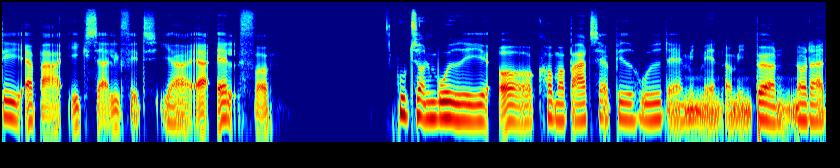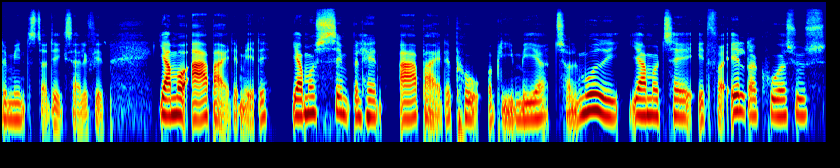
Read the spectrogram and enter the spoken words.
det er bare ikke særlig fedt. Jeg er alt for utålmodig og kommer bare til at bide hovedet af min mænd og mine børn, når der er det mindste, og det er ikke særlig fedt. Jeg må arbejde med det. Jeg må simpelthen arbejde på at blive mere tålmodig. Jeg må tage et forældrekursus.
